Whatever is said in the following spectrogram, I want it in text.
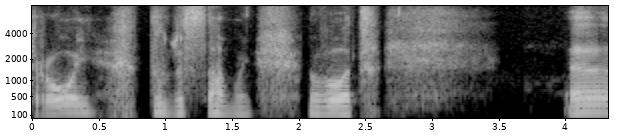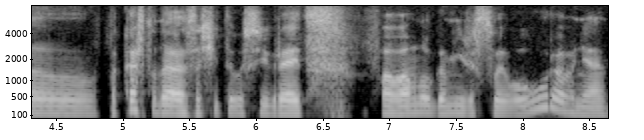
Трой тот же самый. Вот. Э, пока что, да, защита ВСУ играет во многом ниже своего уровня.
